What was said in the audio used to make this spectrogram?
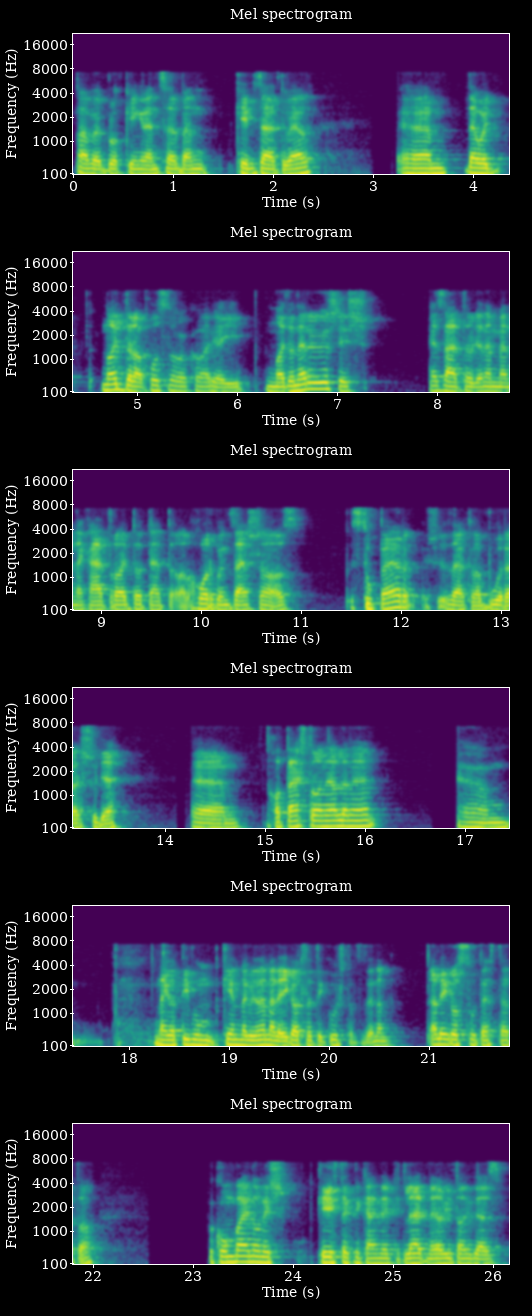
power blocking rendszerben képzelhető el, de hogy nagy darab hosszú karjai nagyon erős, és ezáltal ugye nem mennek át rajta, tehát a horgonyzása az szuper, és ezáltal a burrás ugye hatástalan ellene negatívumként meg nem elég atletikus, tehát nem elég rosszul tesztelt a, a kombájnon, és kéztechnikán egyébként lehetne javítani, de ez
